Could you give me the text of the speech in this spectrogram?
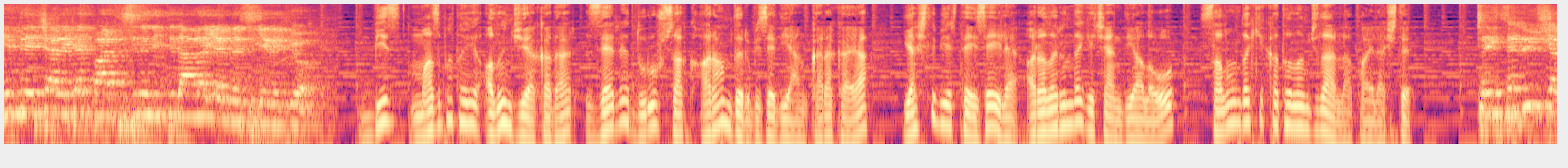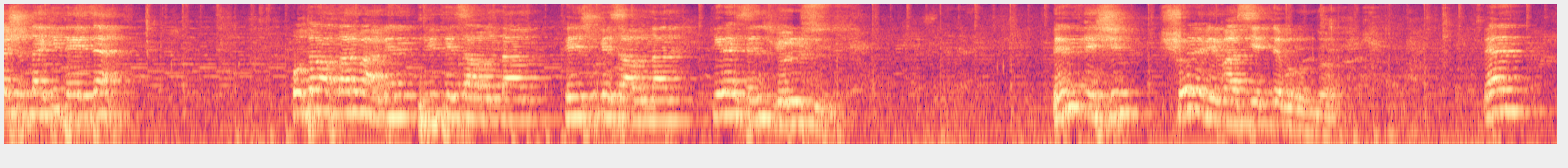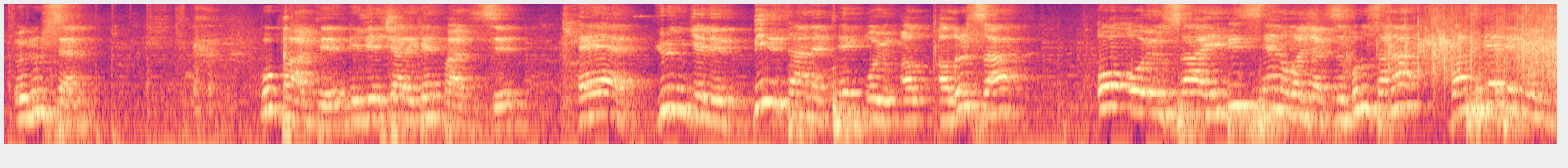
Milliyetçi Hareket Partisi'nin iktidara gelmesi gerekiyor. Biz mazbatayı alıncaya kadar zerre durursak haramdır bize diyen Karakaya, yaşlı bir teyze ile aralarında geçen diyaloğu salondaki katılımcılarla paylaştı. 83 yaşındaki teyze fotoğrafları var benim Twitter hesabından, Facebook hesabından girerseniz görürsünüz. Benim eşim şöyle bir vasiyette bulundu. Ben ölürsem bu parti, Milliyetçi Hareket Partisi eğer gün gelir bir tane tek oyu al, alırsa o oyun sahibi sen olacaksın. Bunu sana vasiyet ediyorum.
